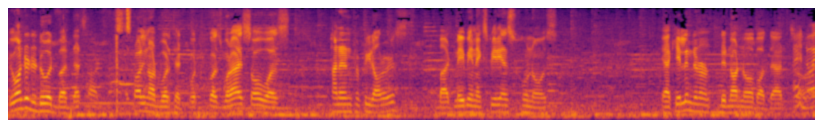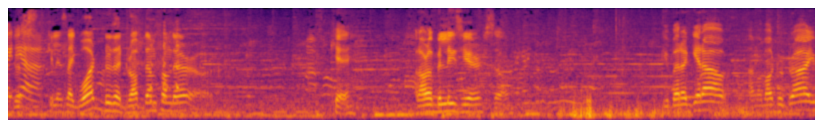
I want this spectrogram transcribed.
we wanted to do it but that's not it's probably not worth it because what I saw was $150 but maybe an experience who knows yeah, Kaylin did not, did not know about that. I had no just- idea. Kaylin's like, what? Do they drop them from there? Okay. A lot of Billies here, so you better get out. I'm about to drive.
